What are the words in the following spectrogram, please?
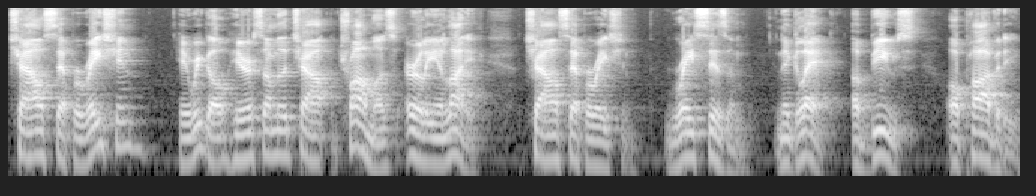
child separation, here we go, here are some of the child traumas early in life child separation, racism, neglect, abuse, or poverty,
